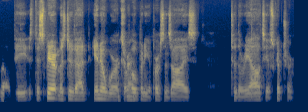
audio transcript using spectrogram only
But the the spirit must do that inner work That's of right. opening a person's eyes to the reality of Scripture.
